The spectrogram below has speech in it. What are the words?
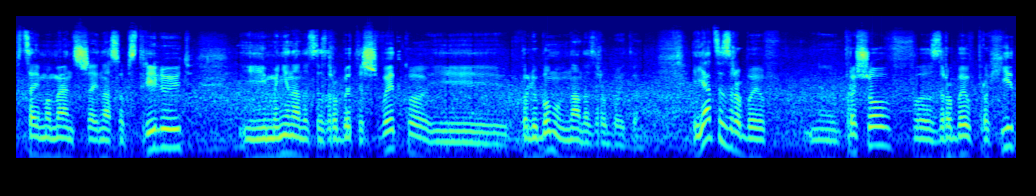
в цей момент ще й нас обстрілюють, і мені треба це зробити швидко і по-любому треба зробити. І я це зробив. М, Пройшов, зробив прохід.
